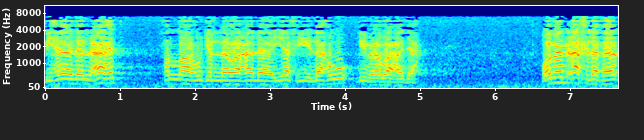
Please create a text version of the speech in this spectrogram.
بهذا العهد فالله جل وعلا يفي له بما وعده. ومن أخلف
